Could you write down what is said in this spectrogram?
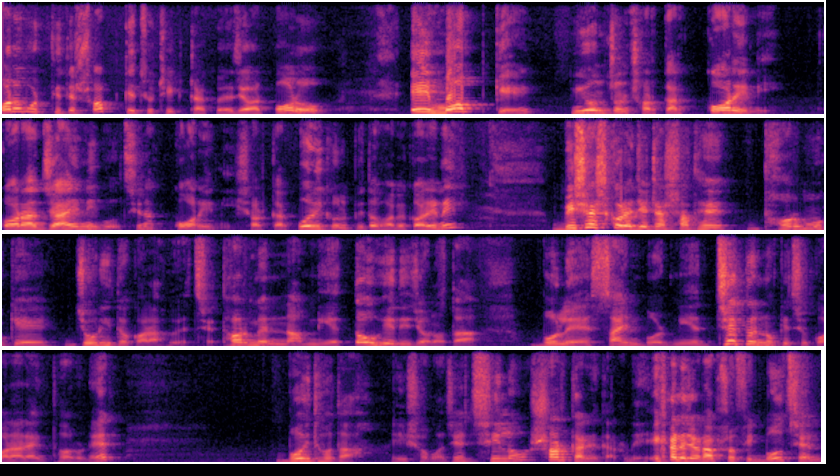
পরবর্তীতে সব কিছু ঠিকঠাক হয়ে যাওয়ার পরও এই মবকে নিয়ন্ত্রণ সরকার করেনি। করা যায়নি বলছি না, করেনি। সরকার পরিকল্পিতভাবে করেনি। বিশেষ করে যেটার সাথে ধর্মকে জড়িত করা হয়েছে। ধর্মের নাম নিয়ে তৌহিদি জনতা বলে সাইনবোর্ড নিয়ে যে কোনো কিছু করার এক ধরনের বৈধতা এই সমাজে ছিল সরকারের কারণে। এখানে জনাব শফিক বলছেন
